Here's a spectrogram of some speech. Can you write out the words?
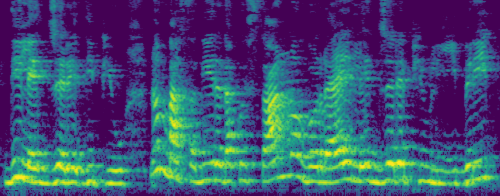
di leggere di più. Non basta dire da quest'anno vorrei leggere più libri,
